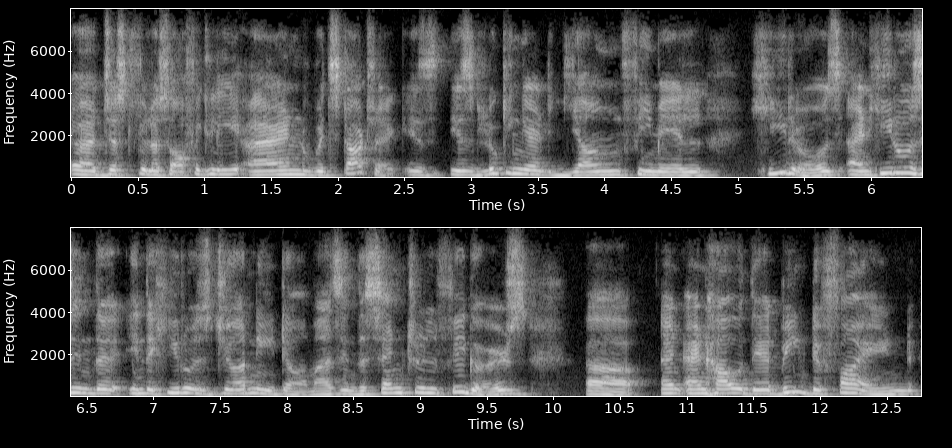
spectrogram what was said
uh, just philosophically and with Star Trek is is looking at young female heroes and heroes in the in the hero's journey term as in the central figures uh, and and how they're being defined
